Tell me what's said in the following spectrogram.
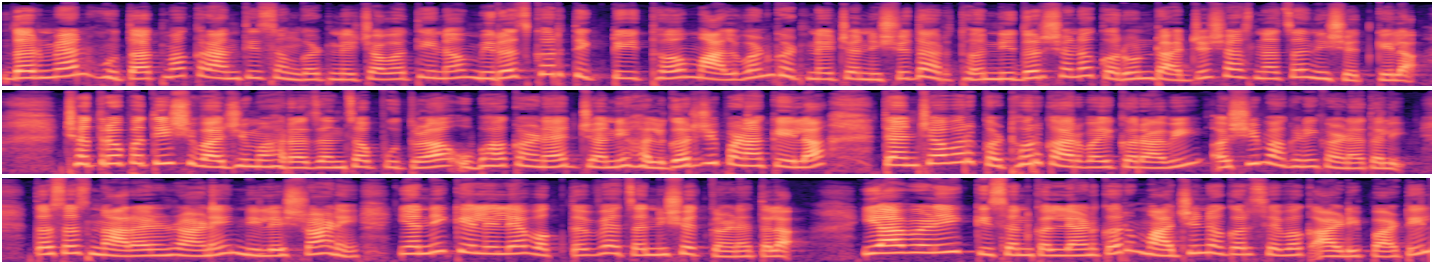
दरम्यान हुतात्मा क्रांती संघटनेच्या वतीनं मिरजकर तिकटी इथं मालवण घटनेच्या निषेधार्थ निदर्शनं करून राज्य शासनाचा निषेध केला. छत्रपती शिवाजी महाराजांचा पुतळा उभा करण्यात ज्यांनी हलगर्जीपणा केला त्यांच्यावर कठोर कारवाई करावी अशी मागणी करण्यात आली. तसंच नारायण राणे निलेश राणे यांनी केलेल्या वक्तव्याचा निषेध करण्यात आला. यावेळी किसन कल्याणकर माजी नगरसेवक आर डी पाटील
